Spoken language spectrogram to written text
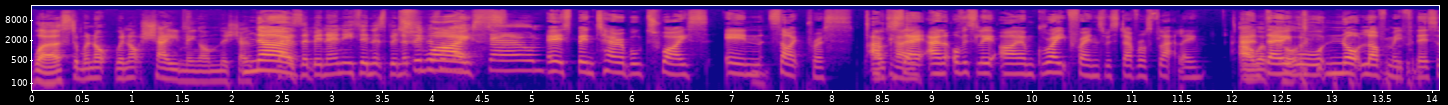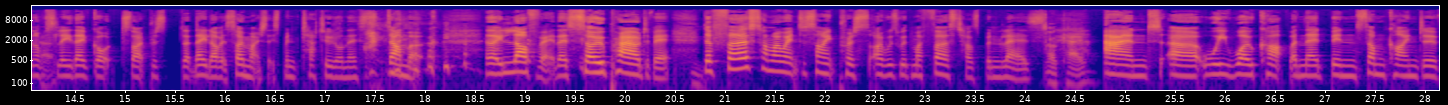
worst? And we're not we're not shaming on the show. No. Has there been anything that's been a bit twice. of a letdown? It's been terrible twice in Cyprus, I have to Mm. Say. And obviously, I am great friends with Stavros Flatley. Oh, And of they course. will not love me for this. And obviously, they've got Cyprus, that they love it so much that it's been tattooed on their stomach. and they love it. They're so proud of it. Mm. The first time I went to Cyprus, I was with my first husband, Les. Okay. And uh, we woke up and there'd been some kind of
